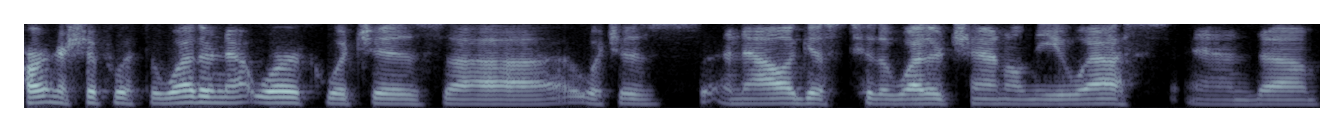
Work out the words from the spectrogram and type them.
partnership with the Weather Network, which is uh, which is analogous to the Weather Channel in the U.S. and um,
